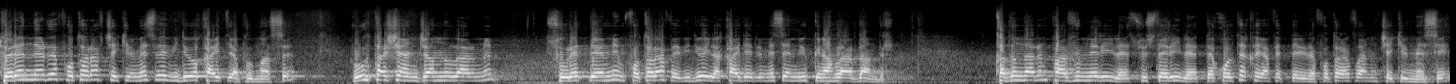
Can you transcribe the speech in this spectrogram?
Törenlerde fotoğraf çekilmesi ve video kayıt yapılması, ruh taşıyan canlılarının suretlerinin fotoğraf ve video ile kaydedilmesi en büyük günahlardandır. kadınların parfümleriyle, süsleriyle, dekolte kıyafetleriyle fotoğraflarının çekilmesi,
